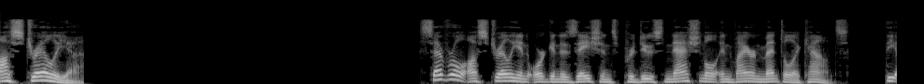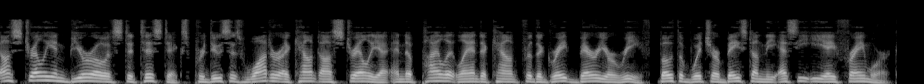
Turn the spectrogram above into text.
Australia Several Australian organisations produce national environmental accounts. The Australian Bureau of Statistics produces Water Account Australia and a pilot land account for the Great Barrier Reef, both of which are based on the SEEA framework.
